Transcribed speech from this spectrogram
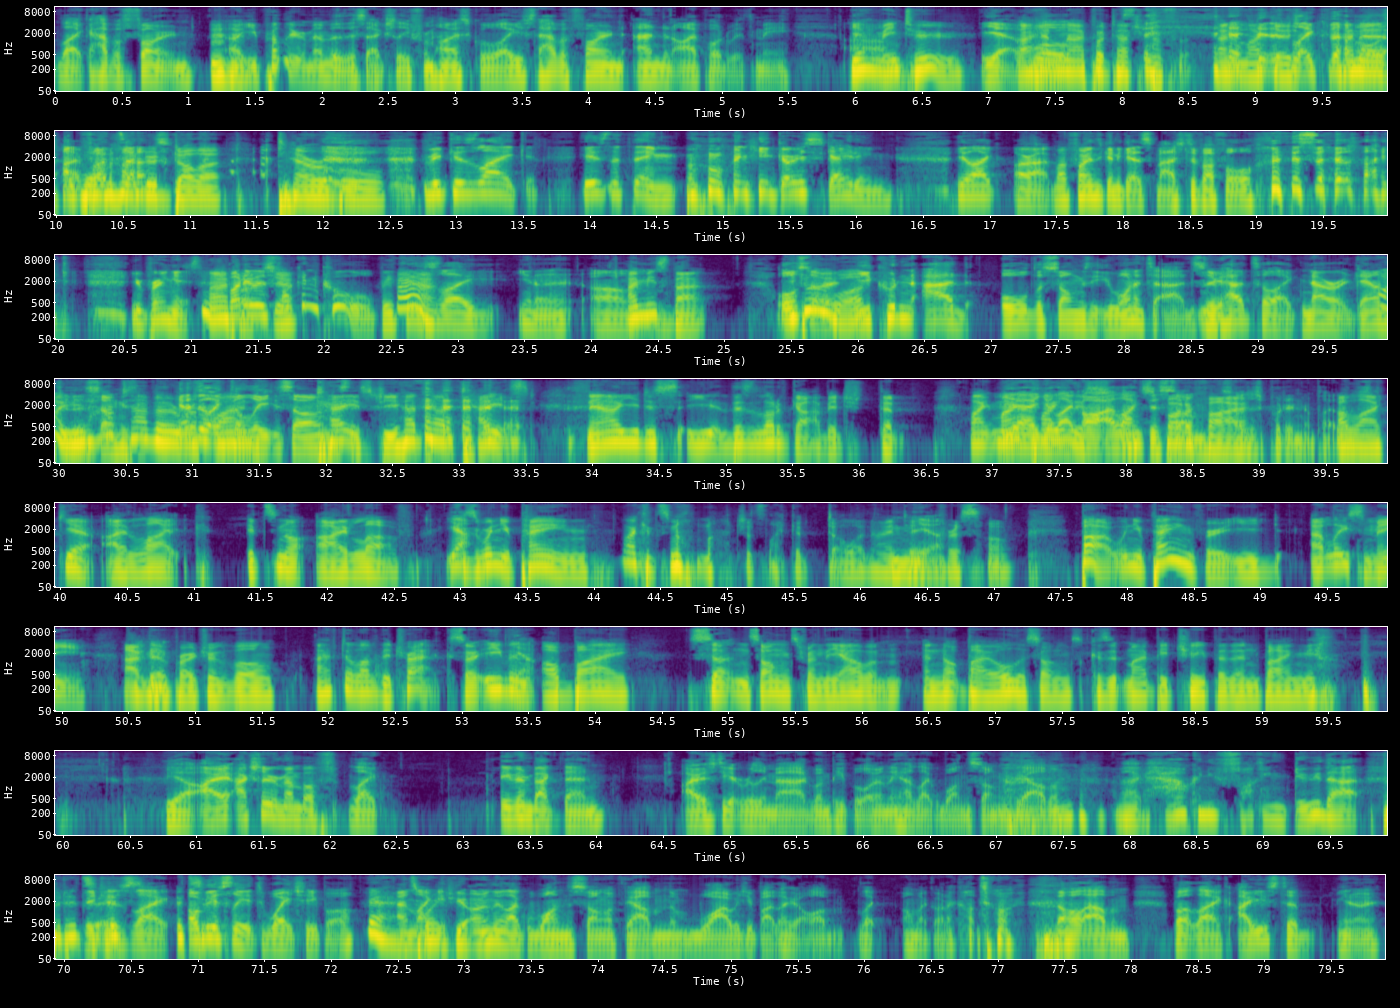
like have a phone. Mm-hmm. Uh, you probably remember this actually from high school. I used to have a phone and an iPod with me. Yeah, Um, me too. yeah, I well- had an iPod Touch and, a f- and like a, Like the and a one hundred dollar terrible. Because like, here's the thing: when you go skating, you're like, "All right, my phone's gonna get smashed if I fall." so like, you bring it. an But it was yeah. fucking cool because Yeah. like, you know, um, I miss that. also what? you couldn't add all the songs that you wanted to add, so you had to like narrow it down Oh, to the had songs. to you had to like delete songs. taste. You had to have taste. now you just you, there's a lot of garbage that like my yeah, you're like, oh, I like this song, so Spotify I'll just put it in a playlist. I like yeah, I like. It's not I love. Yeah. Because when you're paying, like it's not much. It's like a dollar nineteen Yeah. for a song. But when you're paying for it, you at least me, I have the approach of well, I have to love the track. So even Mm-hmm. Yeah. I'll buy certain songs from the album and not buy all the songs because it might be cheaper than buying the album. Yeah, I actually remember, f- like, even back then, I used to get really mad when people only had like one song of the album. I'm like, how can you fucking do that? But it's- because it's- like it's- obviously it's way cheaper. Yeah, and like if you only like one song of the album, then why would you buy like album? Like, oh my god, I can't talk the whole album. But like, I used to, you know,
